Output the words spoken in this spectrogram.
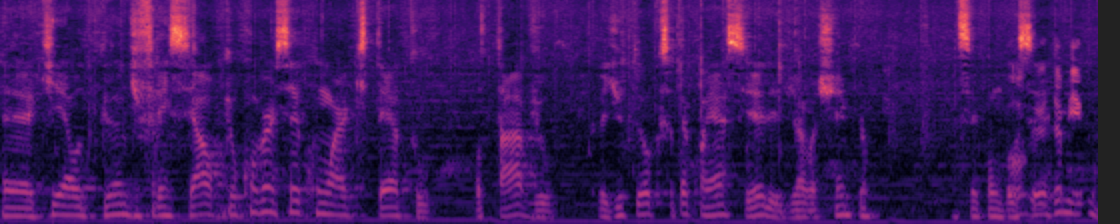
é, que é o grande diferencial, porque eu conversei com o arquiteto Otávio, acredito eu que você até conhece ele, Java Champion ser com você. amigo.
